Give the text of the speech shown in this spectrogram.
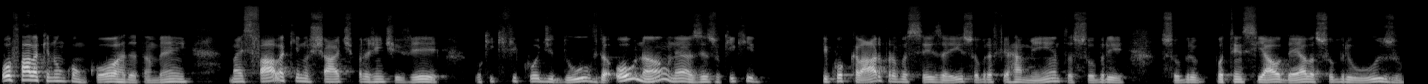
ou fala que não concorda também, mas fala aqui no chat para a gente ver o que, que ficou de dúvida, ou não, né? Às vezes o que, que ficou claro para vocês aí sobre a ferramenta, sobre, sobre o potencial dela, sobre o uso.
